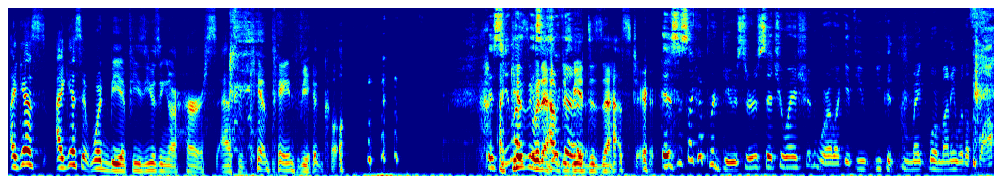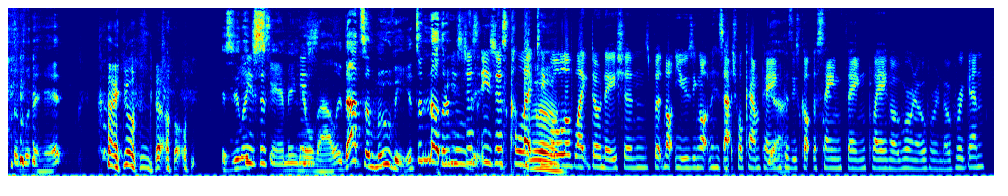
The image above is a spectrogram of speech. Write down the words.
I guess I guess it would be if he's using a hearse as his campaign vehicle. Is I he guess like- it is would have like to be a disaster. Is this like a producer situation where like if you you could make more money with a flop than with a hit? I don't know. Is he like He's just- scamming Hill Valley? That's a movie. It's another He's movie. just he's just collecting Ugh. all of like donations, but not using it in his actual campaign Yeah. because he's got the same thing playing over and over and over again.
